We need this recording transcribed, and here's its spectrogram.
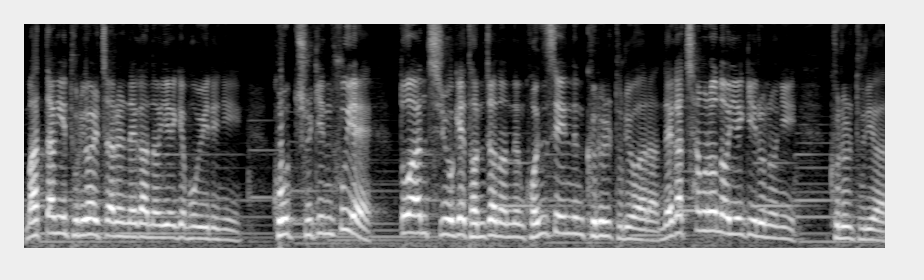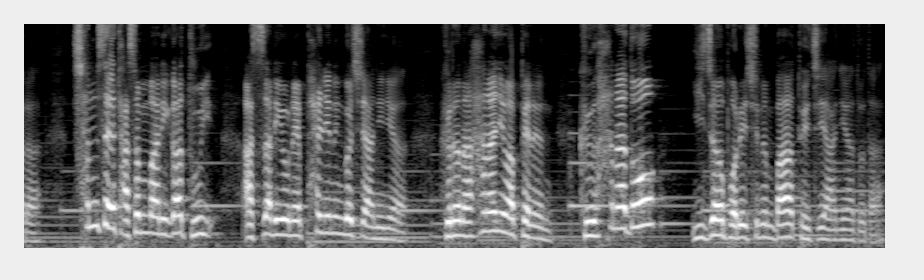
마땅히 두려워할 자를 내가 너희에게 보이리니 곧 죽인 후에 또한 지옥에 던져 넣는 권세 있는 그를 두려워하라. 내가 참으로 너희에게 이르노니 그를 두려워하라. 참새 다섯 마리가 두 아사리온에 팔리는 것이 아니냐. 그러나 하나님 앞에는 그 하나도 잊어버리시는 바 되지 아니하도다.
